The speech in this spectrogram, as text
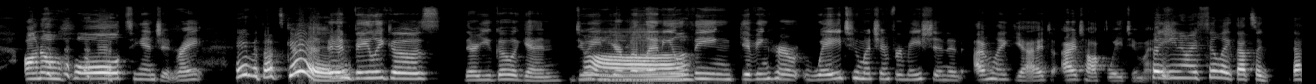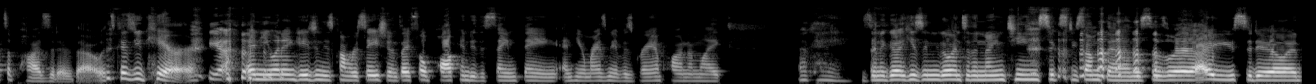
on a whole tangent, right? Hey, but that's good. And Bailey goes, there you go again, doing your millennial thing, giving her way too much information. And I'm like, yeah, I, t- I talk way too much. But you know, I feel like that's a that's a positive though. It's because you care. yeah. and you want to engage in these conversations. I feel Paul can do the same thing, and he reminds me of his grandpa. And I'm like, okay, he's gonna go. He's gonna go into the 1960 something, and this is what I used to do. And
